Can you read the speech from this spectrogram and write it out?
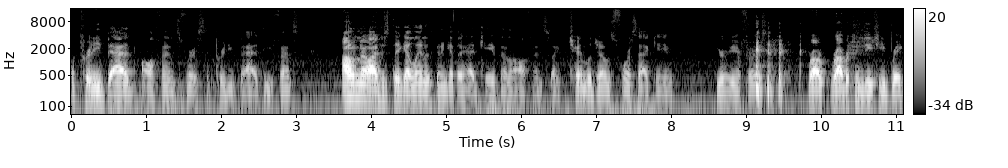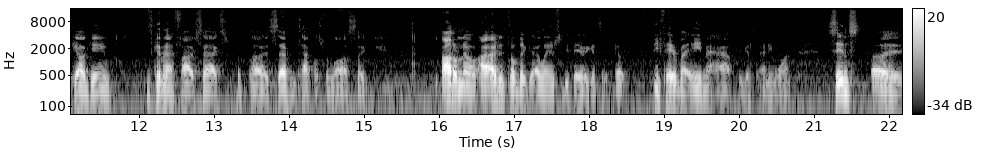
a pretty bad offense versus a pretty bad defense. I don't know. I just think Atlanta's going to get their head caved in on offense. Like Chandler Jones, four sack game. You're here first. Rob, Robert Nkemdiche, breakout game. He's going to have five sacks, uh, seven tackles for loss. Like, I don't know. I, I just don't think Atlanta should be favored against uh, be favored by eight and a half against anyone. Since uh,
